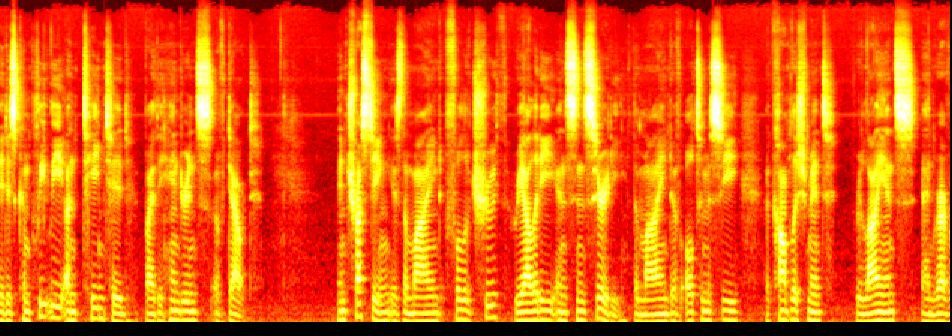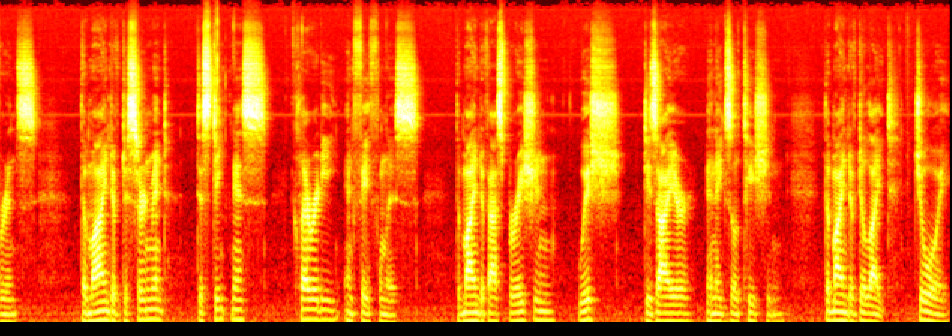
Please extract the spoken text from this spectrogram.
it is completely untainted by the hindrance of doubt. Entrusting is the mind full of truth, reality, and sincerity, the mind of ultimacy, accomplishment, reliance, and reverence, the mind of discernment, distinctness, clarity, and faithfulness, the mind of aspiration, wish, desire, and exultation, the mind of delight, joy,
